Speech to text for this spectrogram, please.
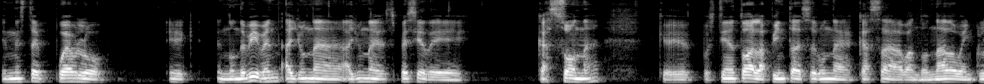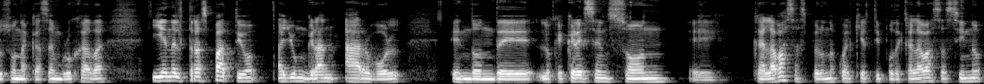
en este pueblo en donde viven hay una, hay una especie de casona que pues tiene toda la pinta de ser una casa abandonada o incluso una casa embrujada y en el traspatio hay un gran árbol en donde lo que crecen son eh, calabazas, pero no cualquier tipo de calabazas, sino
